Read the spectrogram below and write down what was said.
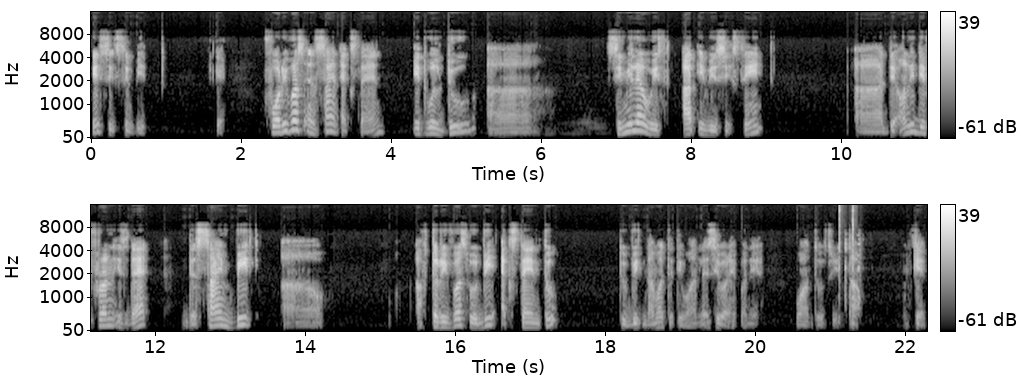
okay? 16 bit. Okay? For reverse and sign extend it will do uh, similar with REV16 uh, the only difference is that the sign bit uh, after reverse will be extend to to bit number 31 let's see what happened here. One two three top. Okay.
